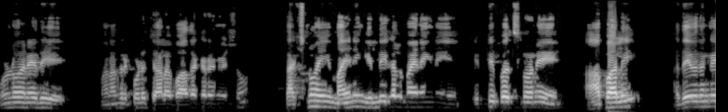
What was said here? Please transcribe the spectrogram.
ఉండడం అనేది మనందరికి కూడా చాలా బాధాకరమైన విషయం. తక్షణం ఈ మైనింగ్ ఇల్లీగల్ మైనింగ్ని ఎట్టి పరిస్థితిలోని ఆపాలి. అదేవిధంగా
